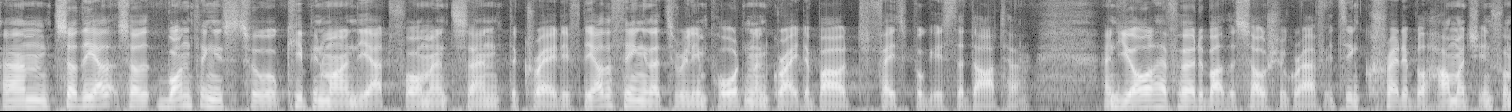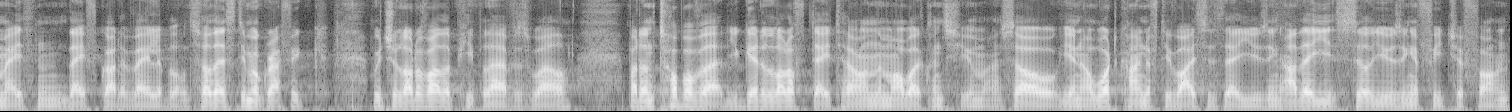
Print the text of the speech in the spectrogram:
Um, so, the other, so one thing is to keep in mind the ad formats and the creative. The other thing that's really important and great about Facebook is the data. And you all have heard about the social graph. It's incredible how much information they've got available. So there's demographic, which a lot of other people have as well. But on top of that, you get a lot of data on the mobile consumer. So, you know, what kind of devices they're using. Are they still using a feature phone?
